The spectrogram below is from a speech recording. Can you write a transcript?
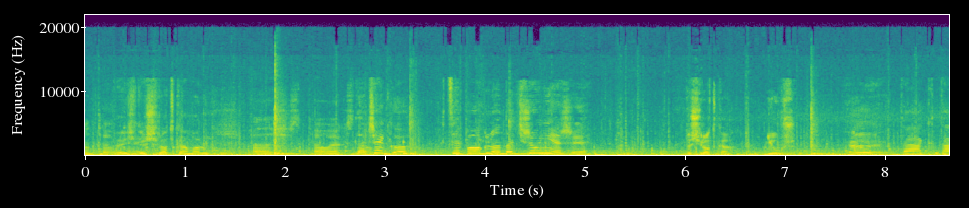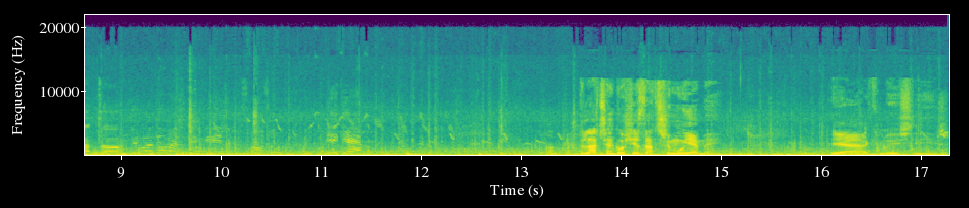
No to Wejdź okej. do środka, maluchu. Ale się stało jak stało. Dlaczego? Chcę pooglądać żołnierzy. Do środka. Już. Tak, tato. Wyładować ten więź Dlaczego się zatrzymujemy? Jak myślisz?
